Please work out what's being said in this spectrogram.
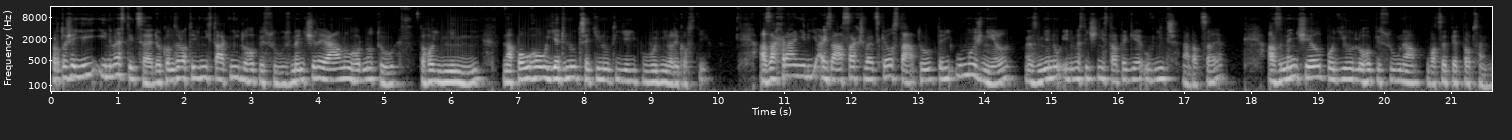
protože její investice do konzervativních státních dluhopisů zmenšily reálnou hodnotu toho jmění na pouhou jednu třetinu té její původní velikosti. A zachránil jí až zásah švédského státu, který umožnil změnu investiční strategie uvnitř nadace a zmenšil podíl dluhopisů na 25%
